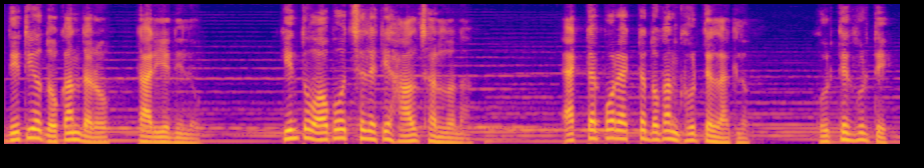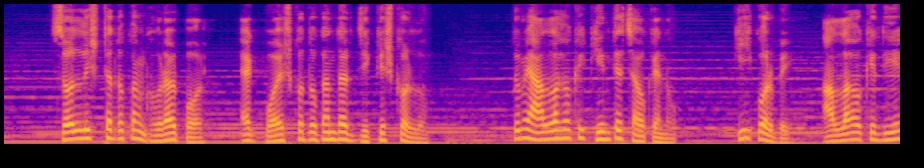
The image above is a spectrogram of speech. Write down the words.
দ্বিতীয় দোকানদারও তাড়িয়ে দিল। কিন্তু অবধ ছেলেটি হাল ছাড়ল না। একটার পর একটা দোকান ঘুরতে লাগল। ঘুরতে ঘুরতে চল্লিশটা দোকান ঘোরার পর এক বয়স্ক দোকানদার জিজ্ঞেস করল, তুমি আল্লাহকে কিনতে চাও কেন? কি করবে? আল্লাহকে দিয়ে?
